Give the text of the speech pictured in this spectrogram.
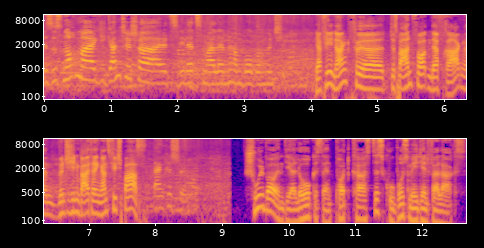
ist es noch mal gigantischer als die letzten Male in Hamburg und München. Ja, vielen Dank für das Beantworten der Fragen. Dann wünsche ich Ihnen weiterhin ganz viel Spaß. Dankeschön. Schulbau im Dialog ist ein Podcast des Kubus Medienverlags.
